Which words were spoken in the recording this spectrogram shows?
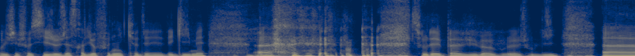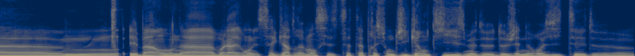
Oui, j'ai fait aussi le geste radiophonique des, des guillemets. Euh, si vous l'avez pas vu, bah, je vous le dis. Euh, et ben, on a, voilà, on- ça garde vraiment cette, cette impression de gigantisme, et de, de générosité, de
